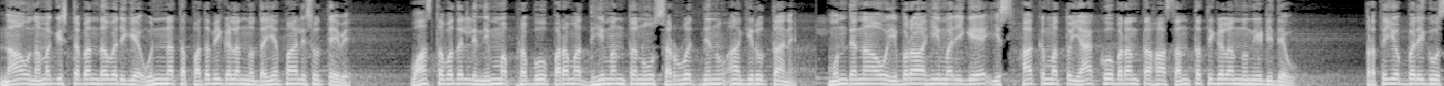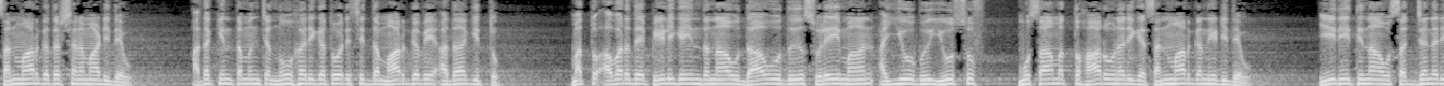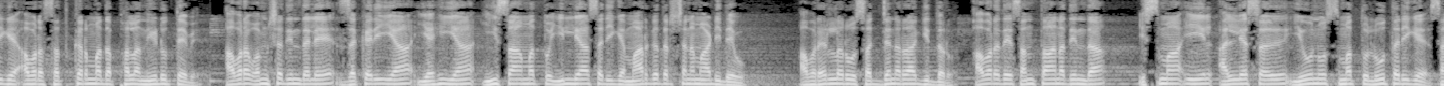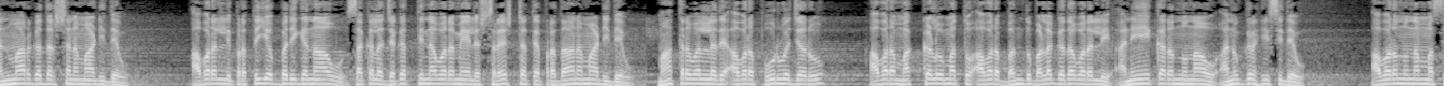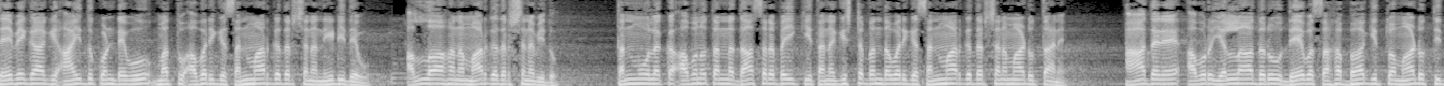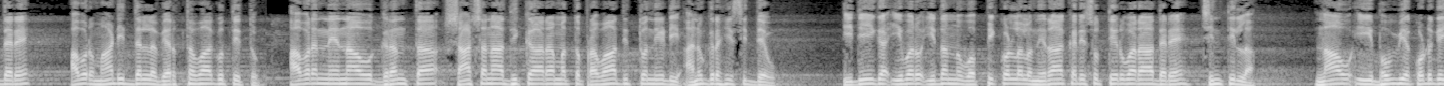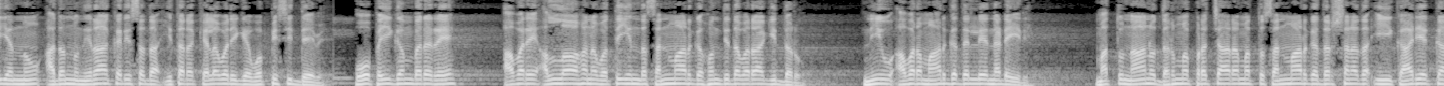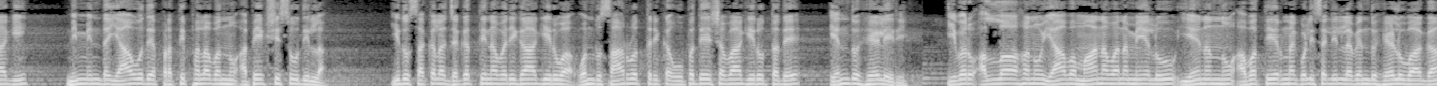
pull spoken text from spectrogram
ನಾವು ನಮಗಿಷ್ಟ ಬಂದವರಿಗೆ ಉನ್ನತ ಪದವಿಗಳನ್ನು ದಯಪಾಲಿಸುತ್ತೇವೆ. ವಾಸ್ತವದಲ್ಲಿ ನಿಮ್ಮ ಪ್ರಭು ಪರಮ ಧೀಮಂತನೂ ಸರ್ವಜ್ಞನೂ ಆಗಿರುತ್ತಾನೆ. ಮುಂದೆ ನಾವು ಇಬ್ರಾಹಿಮರಿಗೆ, ಇಸ್ಹಾಕ್ ಮತ್ತು ಯಾಕೂಬರಂತಹ ಸಂತತಿಗಳನ್ನು ನೀಡಿದೆವು. ಪ್ರತಿಯೊಬ್ಬರಿಗೂ ಸನ್ಮಾರ್ಗದರ್ಶನ ಮಾಡಿದೆವು. ಅದಕ್ಕಿಂತ ಮುಂಚೆ ನೂಹರಿಗೆ ತೋರಿಸಿದ್ದ ಮಾರ್ಗವೇ ಅದಾಗಿತ್ತು. ಮತ್ತು ಅವರದೇ ಪೀಳಿಗೆಯಿಂದ ನಾವು ದಾವೂದ್, ಸುಲೈಮಾನ್, ಅಯ್ಯೂಬ್, ಯೂಸುಫ್, ಮುಸಾ ಮತ್ತು ಹಾರೂನರಿಗೆ ಸನ್ಮಾರ್ಗ ನೀಡಿದೆವು. ಈ ರೀತಿ ನಾವು ಸಜ್ಜನರಿಗೆ ಅವರ ಸತ್ಕರ್ಮದ ಫಲ ನೀಡುತ್ತೇವೆ. ಅವರ ವಂಶದಿಂದಲೇ ಜಕರಿಯಾ, ಯಹಿಯಾ, ಈಸಾ ಮತ್ತು ಇಲ್ಯಾಸರಿಗೆ ಮಾರ್ಗದರ್ಶನ ಮಾಡಿದೆವು. ಅವರೆಲ್ಲರೂ ಸಜ್ಜನರಾಗಿದ್ದರು. ಅವರದೇ ಸಂತಾನದಿಂದ ಇಸ್ಮಾಯಿಲ್, ಅಲ್ಯಸ, ಯೂನುಸ್ ಮತ್ತು ಲೂತರಿಗೆ ಸನ್ಮಾರ್ಗದರ್ಶನ ಮಾಡಿದೆವು. ಅವರಲ್ಲಿ ಪ್ರತಿಯೊಬ್ಬರಿಗೆ ನಾವು ಸಕಲ ಜಗತ್ತಿನವರ ಮೇಲೆ ಶ್ರೇಷ್ಠತೆ ಪ್ರದಾನ ಮಾಡಿದೆವು. ಮಾತ್ರವಲ್ಲದೆ ಅವರ ಪೂರ್ವಜರು, ಅವರ ಮಕ್ಕಳು ಮತ್ತು ಅವರ ಬಂಧು ಬಳಗದವರಲ್ಲಿ ಅನೇಕರನ್ನು ನಾವು ಅನುಗ್ರಹಿಸಿದೆವು. ಅವರನ್ನು ನಮ್ಮ ಸೇವೆಗಾಗಿ ಆಯ್ದುಕೊಂಡೆವು ಮತ್ತು ಅವರಿಗೆ ಸನ್ಮಾರ್ಗದರ್ಶನ ನೀಡಿದೆವು. ಅಲ್ಲಾಹನ ಮಾರ್ಗದರ್ಶನವಿದು. ತನ್ಮೂಲಕ ಅವನು ತನ್ನ ದಾಸರ ಪೈಕಿ ತನಗಿಷ್ಟ ಬಂದವರಿಗೆ ಸನ್ಮಾರ್ಗದರ್ಶನ ಮಾಡುತ್ತಾನೆ. ಆದರೆ ಅವರು ಎಲ್ಲಾದರೂ ದೇವ ಸಹಭಾಗಿತ್ವ ಮಾಡುತ್ತಿದ್ದರೆ ಅವರು ಮಾಡಿದ್ದೆಲ್ಲ ವ್ಯರ್ಥವಾಗುತ್ತಿತ್ತು. ಅವರನ್ನೇ ನಾವು ಗ್ರಂಥ, ಶಾಸನಾಧಿಕಾರ ಮತ್ತು ಪ್ರವಾದಿತ್ವ ನೀಡಿ ಅನುಗ್ರಹಿಸಿದ್ದೆವು. ಇದೀಗ ಇವರು ಇದನ್ನು ಒಪ್ಪಿಕೊಳ್ಳಲು ನಿರಾಕರಿಸುತ್ತಿರುವರಾದರೆ ಚಿಂತಿಲ್ಲ. ನಾವು ಈ ಭವ್ಯ ಕೊಡುಗೆಯನ್ನು ಅದನ್ನು ನಿರಾಕರಿಸದ ಇತರ ಕೆಲವರಿಗೆ ಒಪ್ಪಿಸಿದ್ದೇವೆ. ಓ ಪೈಗಂಬರರೇ ಅವರೇ ಅಲ್ಲಾಹನ ವತಿಯಿಂದ ಸನ್ಮಾರ್ಗ ಹೊಂದಿದವರಾಗಿದ್ದರು. ನೀವು ಅವರ ಮಾರ್ಗದಲ್ಲೇ ನಡೆಯಿರಿ. ಮತ್ತು ನಾನು ಧರ್ಮ ಪ್ರಚಾರ ಮತ್ತು ಸನ್ಮಾರ್ಗ ದರ್ಶನದ ಈ ಕಾರ್ಯಕ್ಕಾಗಿ ನಿಮ್ಮಿಂದ ಯಾವುದೇ ಪ್ರತಿಫಲವನ್ನು ಅಪೇಕ್ಷಿಸುವುದಿಲ್ಲ. ಇದು ಸಕಲ ಜಗತ್ತಿನವರಿಗಾಗಿರುವ ಒಂದು ಸಾರ್ವತ್ರಿಕ ಉಪದೇಶವಾಗಿರುತ್ತದೆ ಎಂದು ಹೇಳಿರಿ. ಇವರು ಅಲ್ಲಾಹನು ಯಾವ ಮಾನವನ ಮೇಲೂ ಏನನ್ನೂ ಅವತೀರ್ಣಗೊಳಿಸಲಿಲ್ಲವೆಂದು ಹೇಳುವಾಗ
